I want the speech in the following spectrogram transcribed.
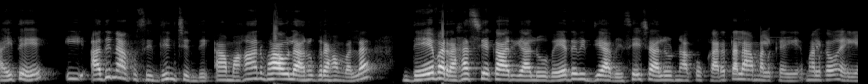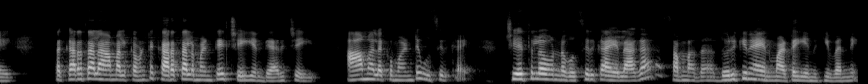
అయితే ఈ అది నాకు సిద్ధించింది. ఆ మహానుభావుల అనుగ్రహం వల్ల దేవ రహస్య కార్యాలు వేద విద్యా విశేషాలు నాకు కరతలామలకయ్యే మలకం అయ్యాయి. కరతలామలకం అంటే కరతలం అంటే చెయ్యండి అది చెయ్యి. ఆమలకం అంటే ఉసిరికాయ. చేతిలో ఉన్న ఉసిరికాయలాగా సమ్మ దొరికినాయి అన్నమాట ఈయనకి ఇవన్నీ.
